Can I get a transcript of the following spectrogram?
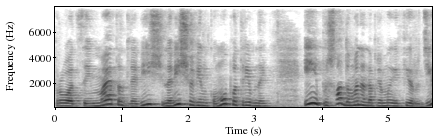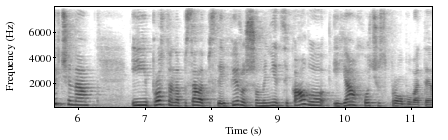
про цей метод, для віщ, навіщо він, кому потрібний. І прийшла до мене на прямий ефір дівчина. І просто написала після ефіру, що мені цікаво, і я хочу спробувати.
